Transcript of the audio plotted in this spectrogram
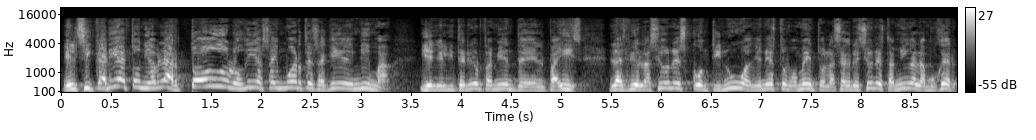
El sicariato, ni hablar, todos los días hay muertes aquí en Lima y en el interior también del país. Las violaciones continúan en estos momentos, las agresiones también a la mujer.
